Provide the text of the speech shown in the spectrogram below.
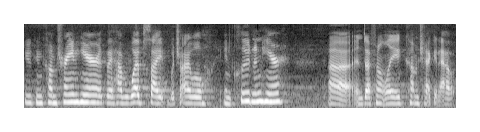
you can come train here. They have a website, which I will include in here. Uh, and definitely come check it out.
